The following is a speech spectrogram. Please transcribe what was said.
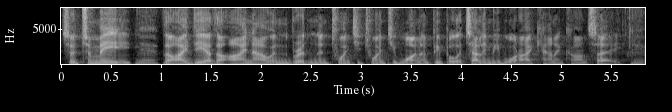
So to me, Yeah. the idea that I now in Britain in 2021 and people are telling me what I can and can't say, Yeah.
